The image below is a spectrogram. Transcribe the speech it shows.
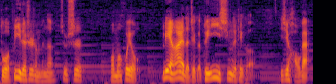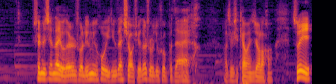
躲避的是什么呢？就是我们会有恋爱的这个对异性的这个一些好感，甚至现在有的人说，零零后已经在小学的时候就说不再爱了，啊，这是开玩笑了哈。所以，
